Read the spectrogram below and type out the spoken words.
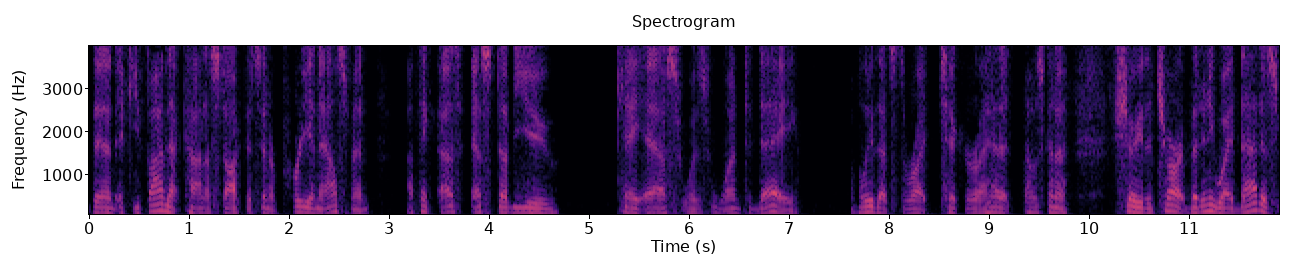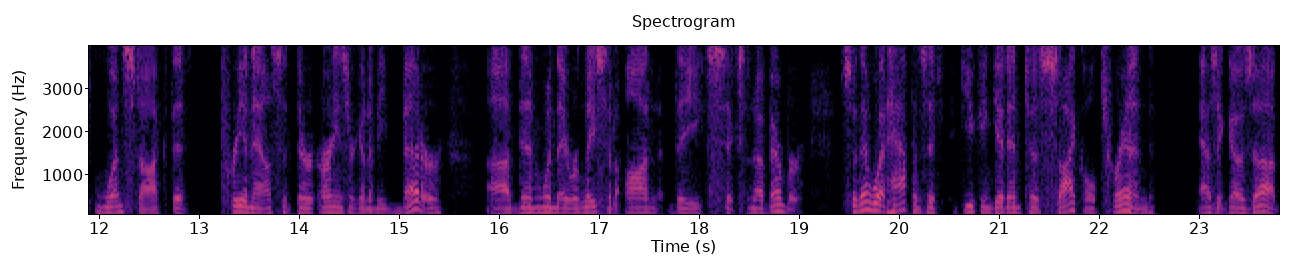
then if you find that kind of stock that's in a pre-announcement, I think SWKS was one today. I believe that's the right ticker. I had it. I was going to show you the chart, but anyway, that is one stock that pre-announced that their earnings are going to be better uh, than when they release it on the 6th of November. So then what happens if, if you can get into cycle trend as it goes up,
